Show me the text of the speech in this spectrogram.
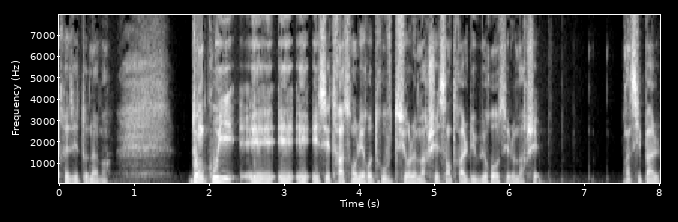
très étonnamment. Donc oui, et, et, et, ces traces, on les retrouve sur le marché central du bureau, c'est le marché principal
